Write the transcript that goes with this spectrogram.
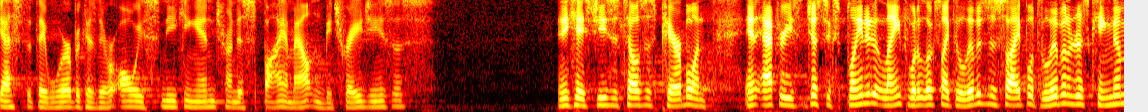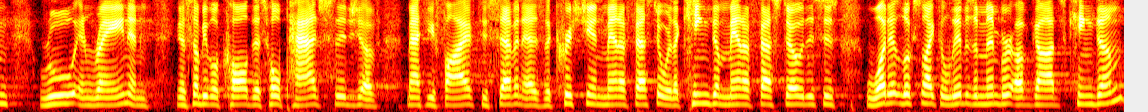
guess that they were because they were always sneaking in, trying to spy him out and betray Jesus. In any case, Jesus tells this parable, and, and after he's just explained it at length, what it looks like to live as a disciple, to live under his kingdom, rule and reign. And you know, some people call this whole passage of Matthew 5 to 7 as the Christian manifesto or the kingdom manifesto. This is what it looks like to live as a member of God's kingdom.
